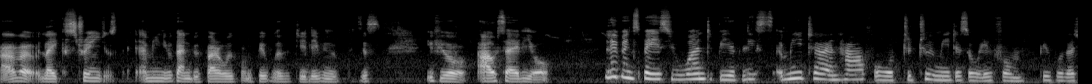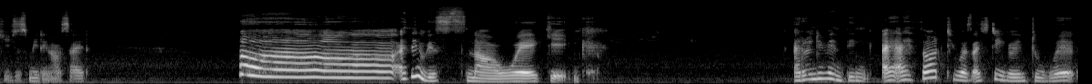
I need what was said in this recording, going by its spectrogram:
other like strangers. I mean you can't be far away from people that you're living with just if you're outside your living space you want to be at least a meter and a half or to two meters away from people that you're just meeting outside. Uh, i think this is now working. I don't even think i, I thought he was actually going to work.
